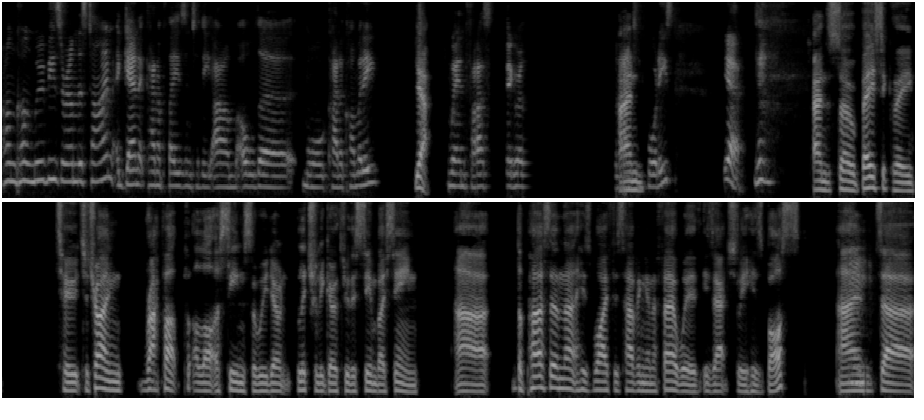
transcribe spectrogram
Hong Kong movies around this time. Again, it kind of plays into the um older, more kind of comedy. Yeah. When Fast the And- 1940s. Yeah. and so basically to to try and wrap up a lot of scenes so we don't literally go through this scene by scene uh the person that his wife is having an affair with is actually his boss and uh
